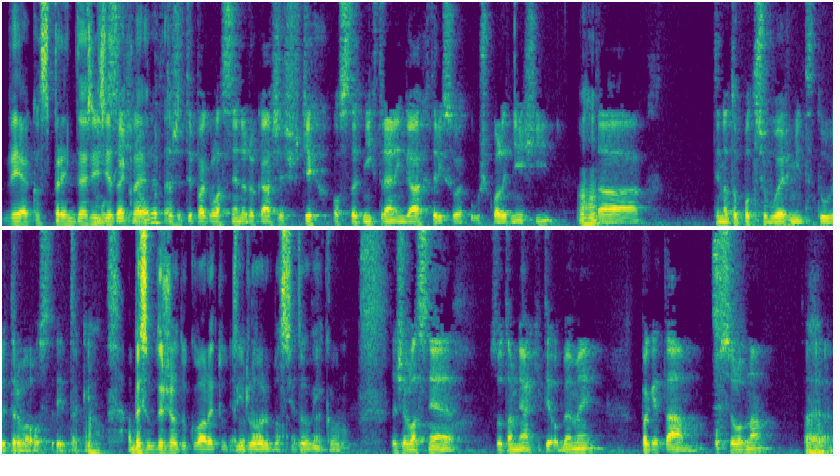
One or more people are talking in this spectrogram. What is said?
vy jako sprinteři, že Musíš, takhle no, jedete. Protože ty pak vlastně nedokážeš v těch ostatních tréninkách, které jsou jako už kvalitnější, Aha. tak ty na to potřebuješ mít tu vytrvalost i taky. Aha. Abys udržel tu kvalitu té dlouhodobosti toho tak. výkonu. Takže vlastně jsou tam nějaký ty objemy, pak je tam posilovna, to je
